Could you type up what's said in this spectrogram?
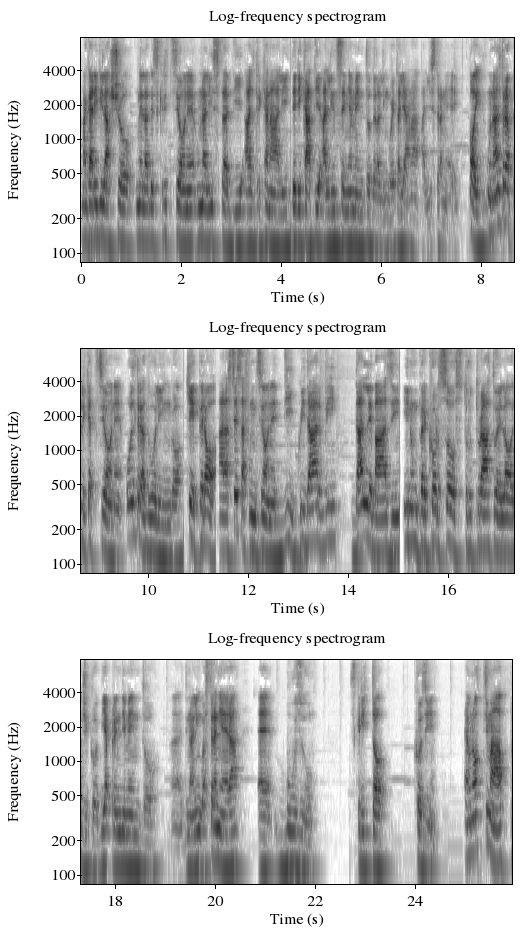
magari vi lascio nella descrizione una lista di altri canali dedicati all'insegnamento della lingua italiana agli stranieri. Poi un'altra applicazione, oltre a Duolingo, che però ha la stessa funzione di guidarvi dalle basi in un percorso strutturato e logico di apprendimento eh, di una lingua straniera, è Busu, scritto così. È un'ottima app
